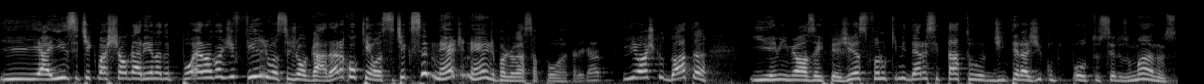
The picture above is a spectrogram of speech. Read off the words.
E aí você tinha que baixar o Garena depois. Era um negócio difícil de você jogar. Não era qualquer. Você tinha que ser nerd nerd pra jogar essa porra, tá ligado? E eu acho que o Dota e MMORPGs foram o que me deram esse tato de interagir com outros seres humanos.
